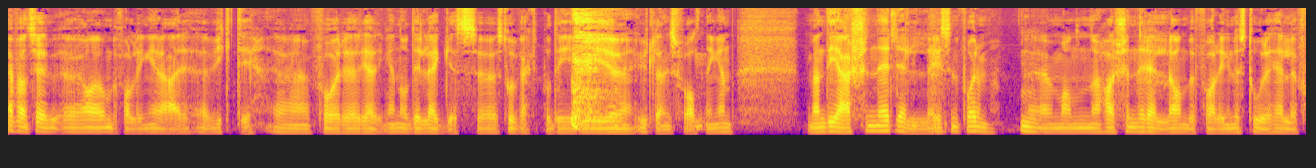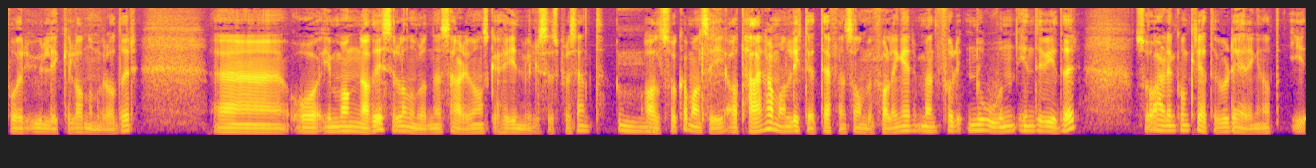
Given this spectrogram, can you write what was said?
FNs anbefalinger er viktig for regjeringen, og det legges stor vekt på de i utlendingsforvaltningen. Men de er generelle i sin form. Mm. Man har generelle anbefalinger i det store og hele for ulike landområder. Uh, og i mange av disse landområdene så er det jo ganske høy innvielsesprosent. Mm. Altså kan man si at her har man lyttet til FNs anbefalinger, men for noen individer så er den konkrete vurderingen at i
